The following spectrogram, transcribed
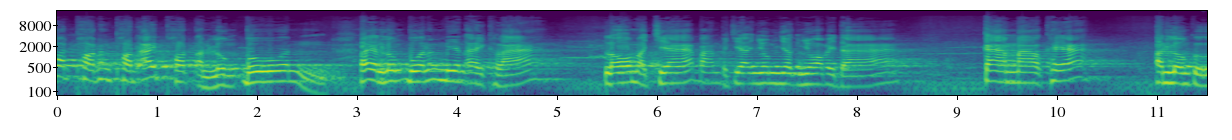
ផុតផុតហ្នឹងផុតអីផុតអន្លង់4ហើយអន្លង់4ហ្នឹងមានអីខ្លះលោមអាចារ្យបានបញ្ជាក់ញោមញឹកញាប់ឯតាកាមមកខៈអន្លង់គឺ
